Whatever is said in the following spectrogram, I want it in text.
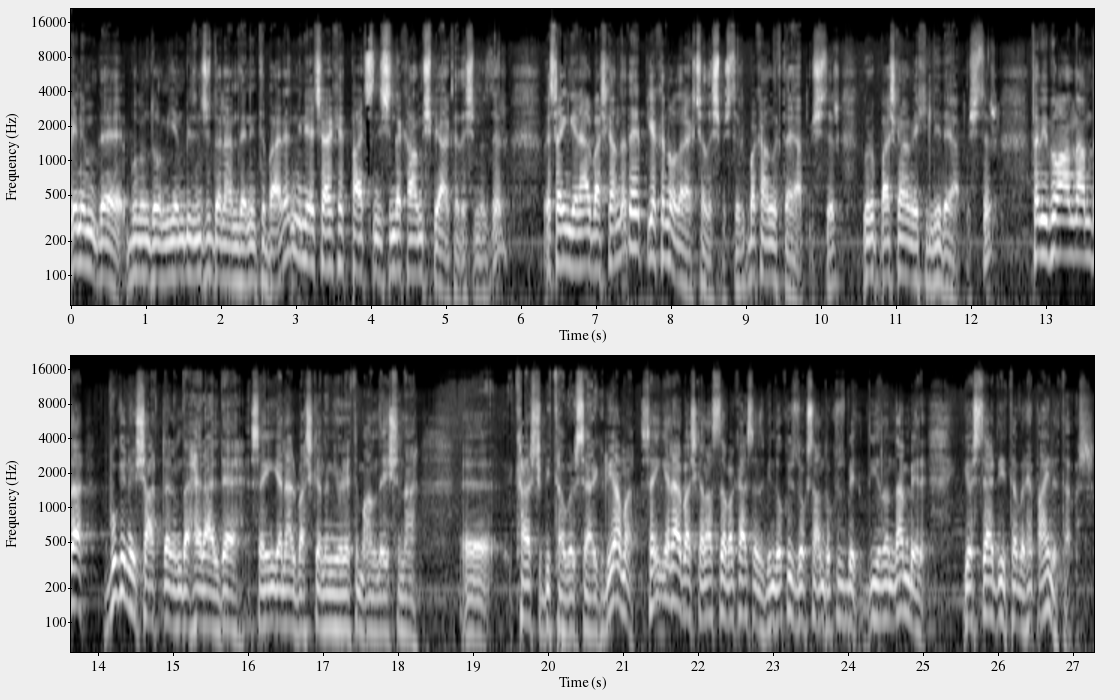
benim de bulunduğum 21. dönemden itibaren Milliyetçi Hareket Partisi'nin içinde kalmış bir arkadaşımızdır. Ve Sayın Genel Başkan'la da hep yakın olarak çalışmıştır. Bakanlık da yapmıştır. Grup Başkan Vekilliği de yapmıştır. Tabii bu anlamda bugünün şartlarında herhalde Sayın Genel Başkan'ın yönetim anlayışına e, karşı bir tavır sergiliyor ama Sayın Genel Başkan aslına bakarsanız 1999 be- yılından beri gösterdiği tavır hep aynı tavır.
